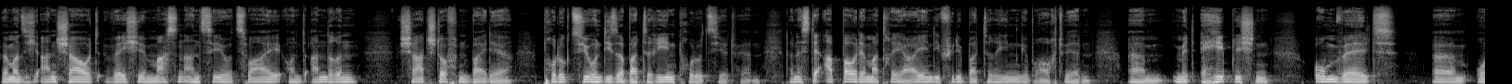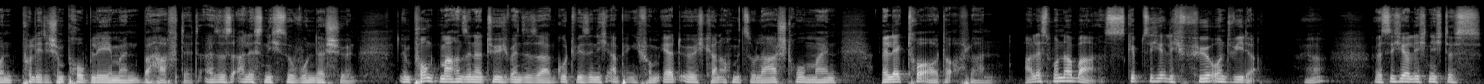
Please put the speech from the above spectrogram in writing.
wenn man sich anschaut, welche Massen an CO2 und anderen Schadstoffen bei der Produktion dieser Batterien produziert werden, dann ist der Abbau der Materialien, die für die Batterien gebraucht werden, ähm, mit erheblichen Umwelt- ähm, und politischen Problemen behaftet. Also ist alles nicht so wunderschön. Den Punkt machen sie natürlich, wenn sie sagen, gut, wir sind nicht abhängig vom Erdöl, ich kann auch mit Solarstrom mein Elektroauto aufladen. Alles wunderbar. Es gibt sicherlich für und wider. Ja? Das ist sicherlich nicht das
